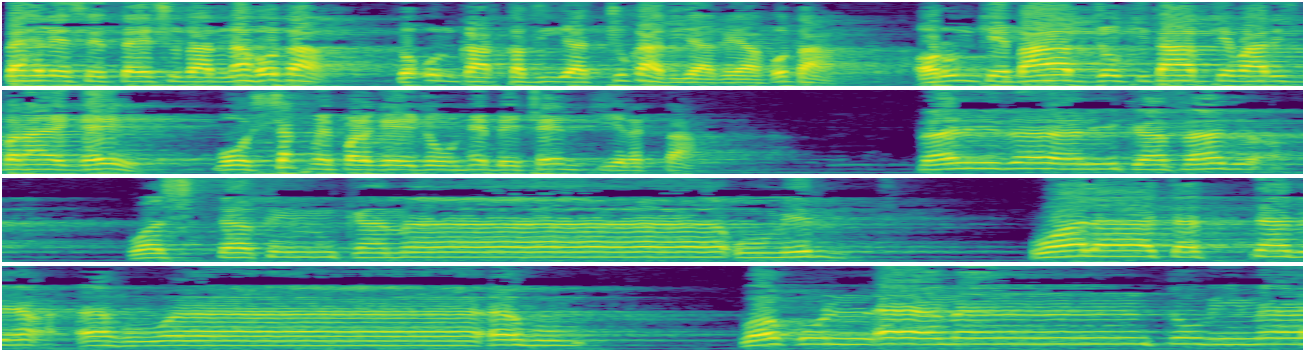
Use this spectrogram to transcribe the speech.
پہلے سے طے شدہ نہ ہوتا، تو ان کا قضیہ چکا دیا گیا ہوتا۔ اور ان کے بعد جو کتاب کے وارث بنائے گئے، وہ شک میں پڑ گئے جو انہیں بے چین کیے رکھتا۔ فلذلك فدع واستقم كما أمرت ولا تتبع أهواءهم وقل آمنت بما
